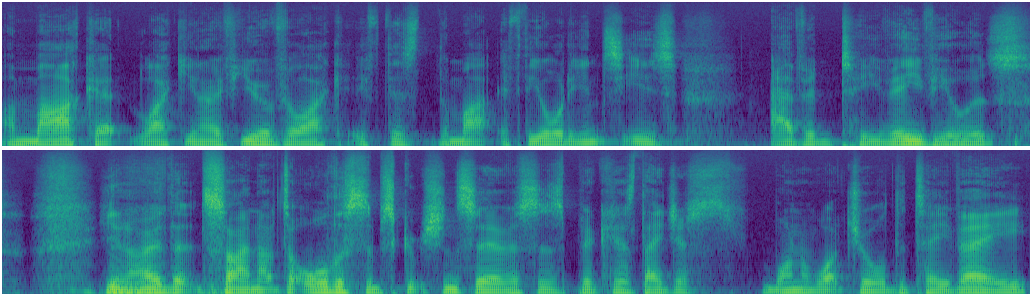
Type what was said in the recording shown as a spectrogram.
a market. Like you know, if you have like if there's the if the audience is avid TV viewers, you know, hmm. that sign up to all the subscription services because they just want to watch all the TV,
